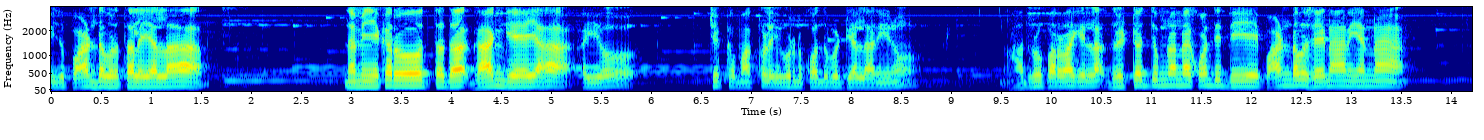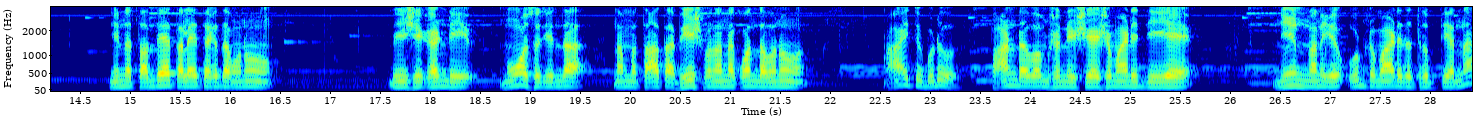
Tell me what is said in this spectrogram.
ಇದು ಪಾಂಡವರ ತಲೆಯಲ್ಲ. ನಮೇಕರೋ ತದ ಗಾಂಗೇಯ, ಅಯ್ಯೋ, ಚಿಕ್ಕ ಮಕ್ಕಳು ಇವ್ರನ್ನ ಕೊಂದುಬಿಟ್ಟಿಯಲ್ಲ ನೀನು? ಆದರೂ ಪರವಾಗಿಲ್ಲ ದೃಷ್ಟದ್ಯುಮ್ನನ್ನ ಕೊಂದಿದ್ದೀ, ಪಾಂಡವ ಸೇನಾನಿಯನ್ನು. ನಿನ್ನ ತಂದೆ ತಲೆ ತೆಗೆದವನು ಬೀಶಿಖಂಡಿ ಮೋಸದಿಂದ ನಮ್ಮ ತಾತ ಭೀಷ್ಮನನ್ನು ಕೊಂದವನು. ಆಯಿತು ಬಿಡು ಪಾಂಡವಂಶ ನಿಶೇಷ ಮಾಡಿದ್ದೀಯೇ. ನೀನು ನನಗೆ ಉಂಟು ಮಾಡಿದ ತೃಪ್ತಿಯನ್ನು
